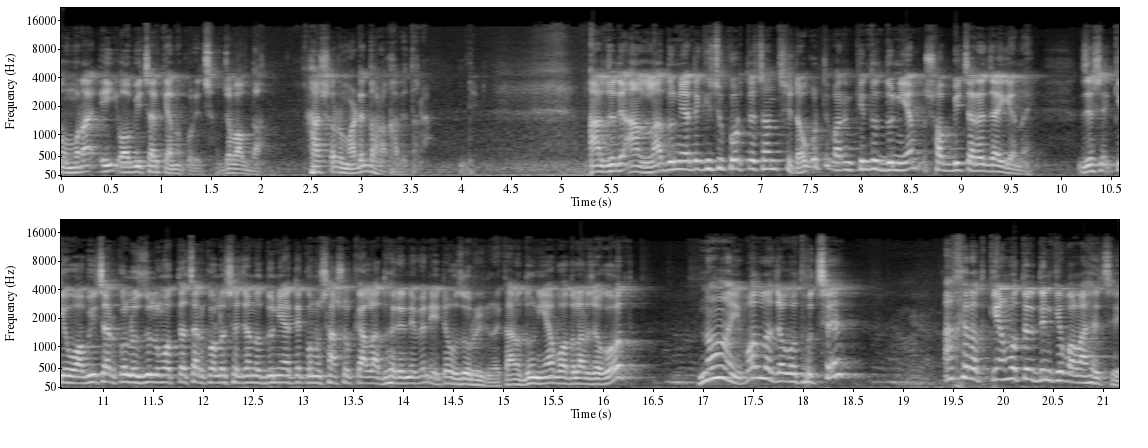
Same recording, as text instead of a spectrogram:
তোমরা এই অবিচার কেন করেছ? জবাব দাও। হাসর মাঠে ধরা খাবে তারা। আর যদি আল্লাহ দুনিয়াতে কিছু করতে চান, সেটাও করতে পারেন, কিন্তু দুনিয়া সব বিচারের জায়গা নয়। যে কেউ অবিচার করল, জুলুম অত্যাচার করল, সে যেন দুনিয়াতে কোনো শাসককে আল্লাহ ধরে নেবেন, এটাও জরুরি নয়। কারণ দুনিয়া বদলার জগৎ নয়। বদলার জগৎ হচ্ছে আখেরাত, কিয়ামতের দিনকে বলা হয়েছে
